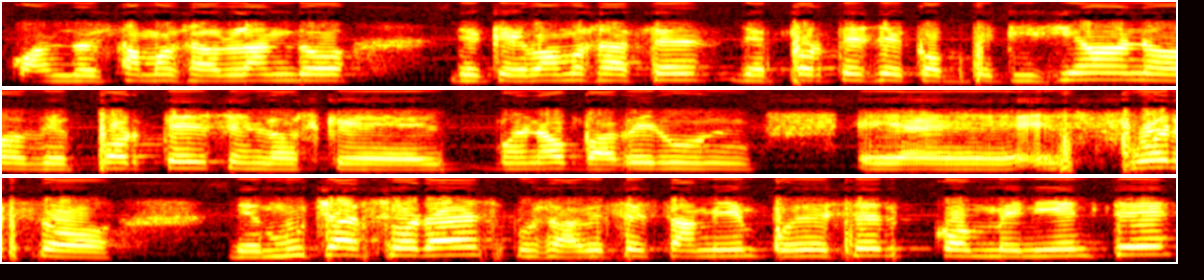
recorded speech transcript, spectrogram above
cuando estamos hablando de que vamos a hacer deportes de competición o deportes en los que bueno va a haber un eh, esfuerzo de muchas horas, pues a veces también puede ser conveniente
